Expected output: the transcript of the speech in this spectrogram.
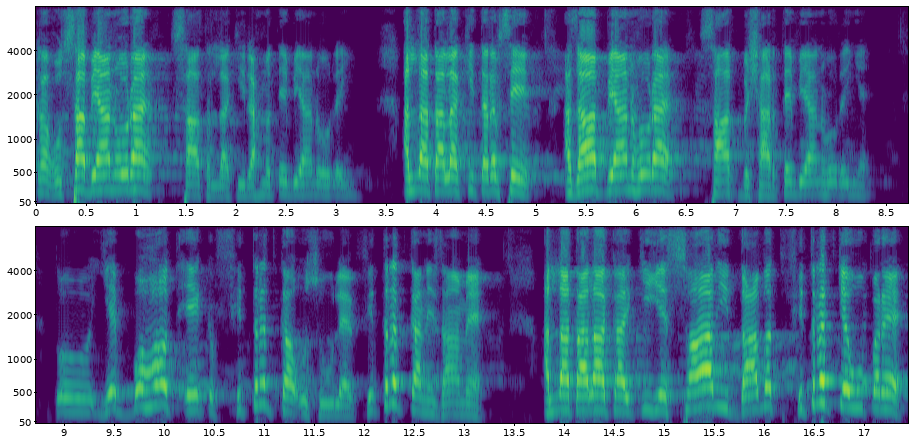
کا غصہ بیان ہو رہا ہے، ساتھ اللہ کی رحمتیں بیان ہو رہی ہیں۔ اللہ تعالیٰ کی طرف سے عذاب بیان ہو رہا ہے، ساتھ بشارتیں بیان ہو رہی ہیں۔ تو یہ بہت ایک فطرت کا اصول ہے، فطرت کا نظام ہے۔ اللہ تعالیٰ کا کی یہ ساری دعوت فطرت کے اوپر ہے۔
